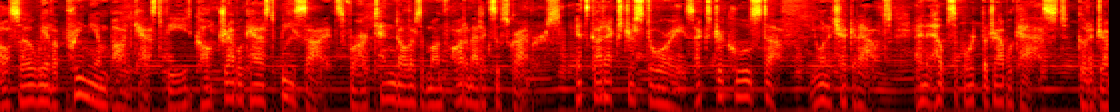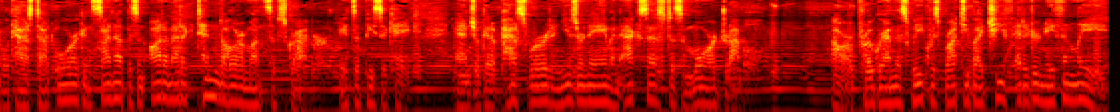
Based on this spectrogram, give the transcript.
Also, we have a premium podcast feed called Drabblecast B-Sides for our $10 a month automatic subscribers. It's got extra stories, extra cool stuff. You want to check it out, and it helps support the Drabblecast. Go to drabblecast.org and sign up as an automatic $10 a month subscriber. It's a piece of cake, and you'll get a password and username and access to some more Drabble. Our program this week was brought to you by Chief Editor Nathan Lee,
